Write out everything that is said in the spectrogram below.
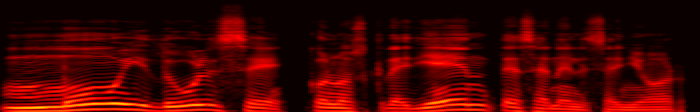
muy dulce con los creyentes en el Señor.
